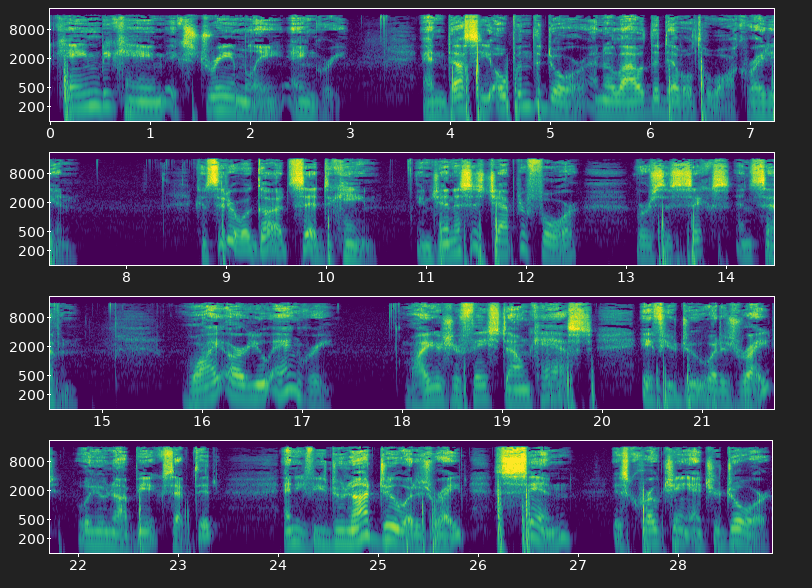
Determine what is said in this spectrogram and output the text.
Cain became extremely angry. And thus he opened the door and allowed the devil to walk right in. Consider what God said to Cain in Genesis chapter 4, verses 6 and 7. Why are you angry? Why is your face downcast? If you do what is right, will you not be accepted? And if you do not do what is right, sin is crouching at your door,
